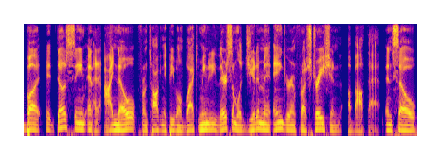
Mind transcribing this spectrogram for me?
but it does seem and i know from talking to people in the black community there's some legitimate anger and frustration about that and so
